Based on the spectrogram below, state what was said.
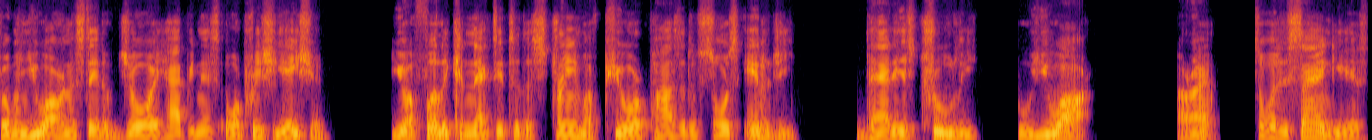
For when you are in a state of joy, happiness, or appreciation, you are fully connected to the stream of pure positive source energy that is truly who you are. All right. So, what it's saying is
